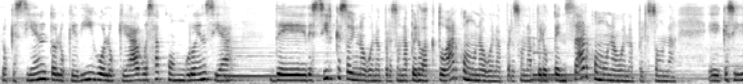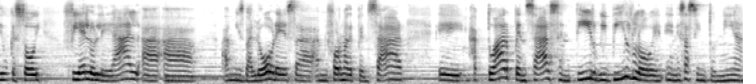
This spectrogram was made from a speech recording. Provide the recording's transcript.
lo que siento, lo que digo, lo que hago, esa congruencia de decir que soy una buena persona, pero actuar como una buena persona, pero pensar como una buena persona, eh, que si digo que soy fiel o leal a, mis valores, a, mi forma de pensar, eh, actuar, pensar, sentir, vivirlo en, esa sintonía.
